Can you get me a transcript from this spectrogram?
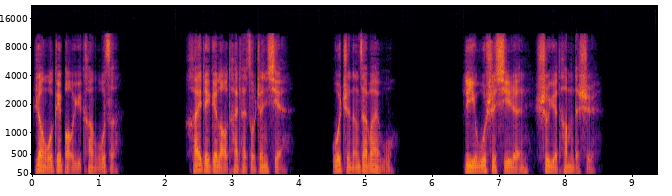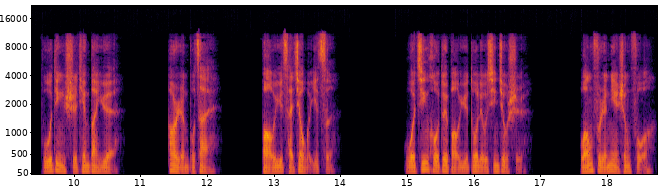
让我给宝玉看屋子，还得给老太太做针线，我只能在外屋。里屋是袭人、麝月他们的事，不定十天半月，二人不在，宝玉才叫我一次。我今后对宝玉多留心就是。”王夫人念声佛。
